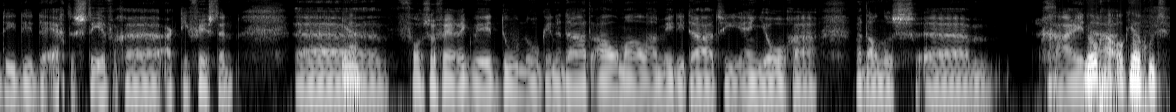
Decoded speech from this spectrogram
die, die de echte stevige activisten, ja. voor zover ik weet, doen ook inderdaad allemaal aan meditatie en yoga. Want anders ga je Yoga daar, ook heel goed.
